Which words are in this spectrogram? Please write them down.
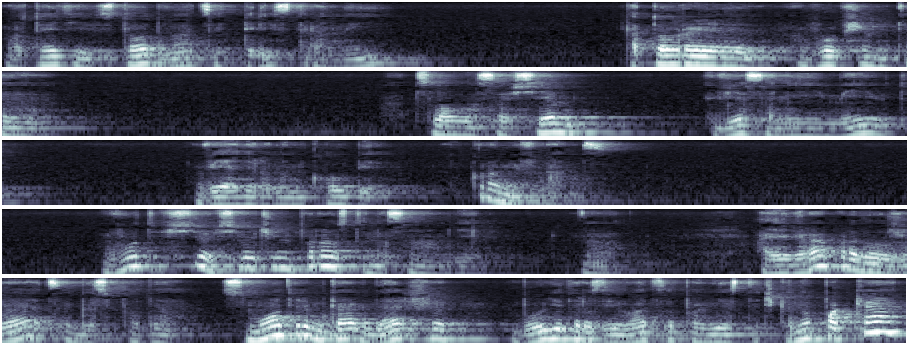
вот эти 123 страны, которые, в общем-то, от слова совсем веса не имеют в ядерном клубе, кроме Франции. Вот и все, все очень просто на самом деле. Вот. А игра продолжается, господа. Смотрим, как дальше будет развиваться повесточка. Но пока,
